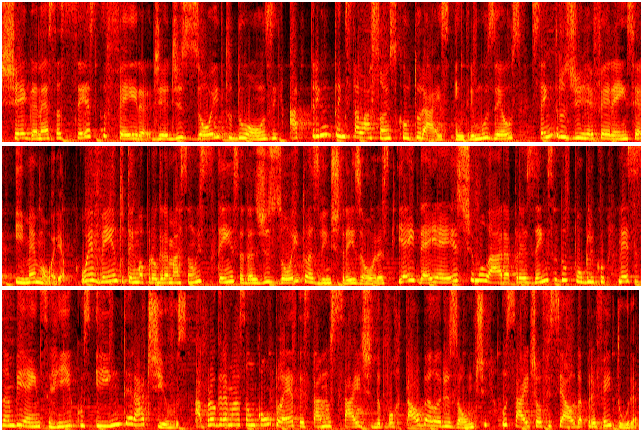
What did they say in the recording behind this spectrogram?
chega nesta sexta-feira, dia 18 do 11, a 30 instalações culturais, entre museus, centros de referência e memória. O evento tem uma programação extensa das 18 às 23 horas e a ideia é estimular a presença do público nesses ambientes ricos e interativos. A programação completa está no site do Portal Belo Horizonte, o site oficial da Prefeitura.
